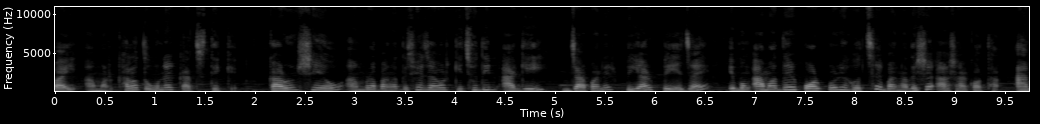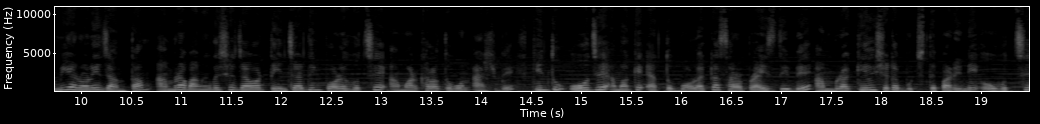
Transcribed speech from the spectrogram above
পাই আমার খালাতো বোনের কাছ থেকে। কারণ সেও আমরা বাংলাদেশে যাওয়ার কিছুদিন আগেই জাপানের পিয়ার পেয়ে যায় এবং আমাদের পরপরে হচ্ছে বাংলাদেশে আসার কথা। আমি আর রনি জানতাম, আমরা বাংলাদেশে যাওয়ার তিন চার দিন পরে হচ্ছে আমার খালাতো বোন আসবে, কিন্তু ও যে আমাকে এত বড় একটা সারপ্রাইজ দিবে, আমরা কেউ সেটা বুঝতে পারিনি। ও হচ্ছে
